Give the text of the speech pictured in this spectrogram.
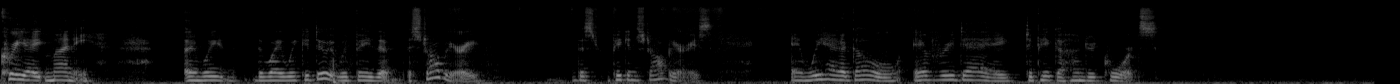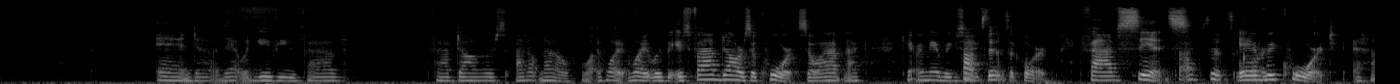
create money, and we the way we could do it would be the strawberry, the picking strawberries, and we had a goal every day to pick a hundred quarts. And uh, that would give you five five dollars. I don't know what, what what it would be. It's five dollars a quart, so I I can't remember exactly. five cents a quart. Five cents Five cents a quart. every quart. Uh-huh.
